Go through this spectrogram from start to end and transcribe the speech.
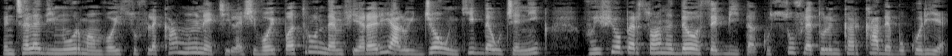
în cele din urmă îmi voi sufleca mânecile și voi pătrunde în fierăria lui Joe în chip de ucenic, voi fi o persoană deosebită, cu sufletul încărcat de bucurie.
